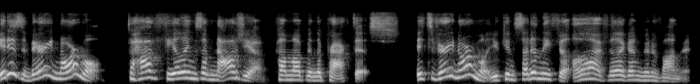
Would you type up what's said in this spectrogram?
it is very normal to have feelings of nausea come up in the practice. It's very normal. You can suddenly feel, oh, I feel like I'm going to vomit.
